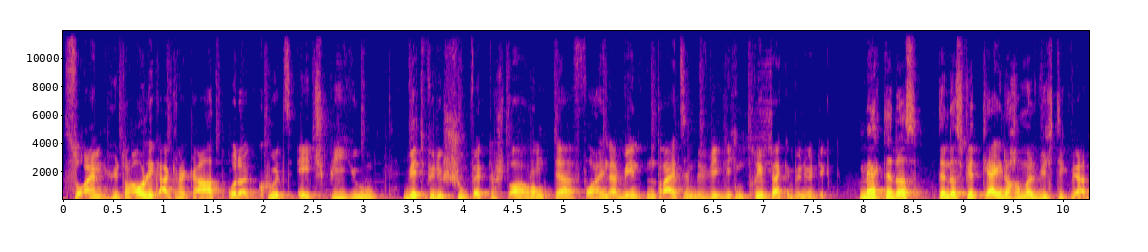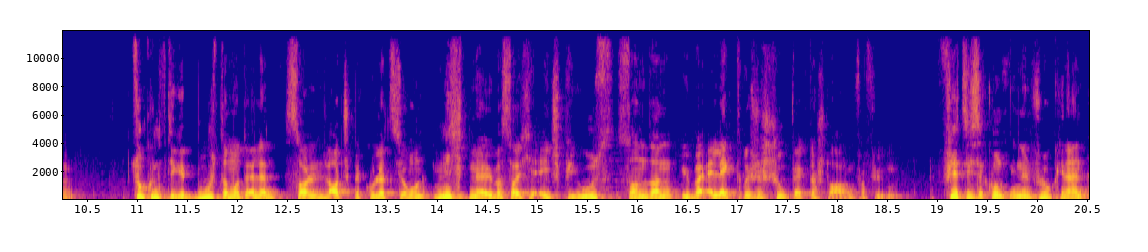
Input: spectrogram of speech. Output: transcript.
So ein Hydraulikaggregat oder kurz HPU wird für die Schubvektorsteuerung der vorhin erwähnten 13 beweglichen Triebwerke benötigt. Merkt ihr das? Denn das wird gleich noch einmal wichtig werden. Zukünftige Boostermodelle sollen laut Spekulation nicht mehr über solche HPUs, sondern über elektrische Schubvektorsteuerung verfügen. 40 Sekunden in den Flug hinein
